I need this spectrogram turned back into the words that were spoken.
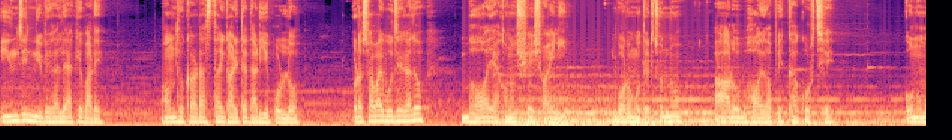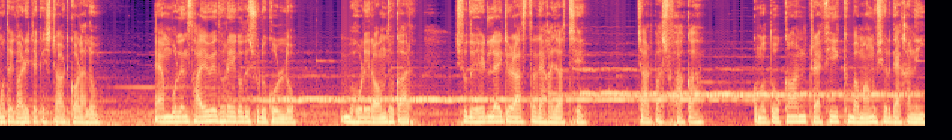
ইঞ্জিন নিভে গেল একেবারে। অন্ধকার রাস্তায় গাড়িটা দাঁড়িয়ে পড়ল। ওরা সবাই বুঝে গেল, ভয় এখনও শেষ হয়নি। বরং ওদের জন্য আরও ভয় অপেক্ষা করছে। কোনো মতে গাড়িটাকে স্টার্ট করালো। অ্যাম্বুলেন্স হাইওয়ে ধরে এগোতে শুরু করল। ভোরের অন্ধকার, শুধু হেডলাইটের রাস্তা দেখা যাচ্ছে। চারপাশ ফাঁকা। কোনো দোকান, ট্রাফিক বা মানুষের দেখা নেই।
